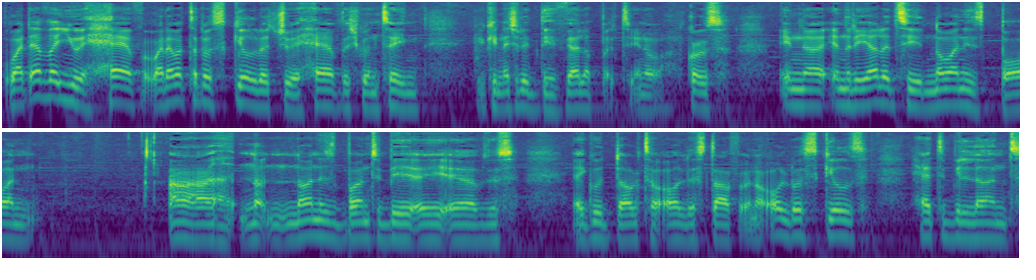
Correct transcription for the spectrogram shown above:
whatever you have, whatever type of skill that you have that you contain, you can actually develop it. You know, because in uh, in reality, no one is born. Uh, no, no one is born to be a, a this a good doctor. All this stuff, know, all those skills had to be learned.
